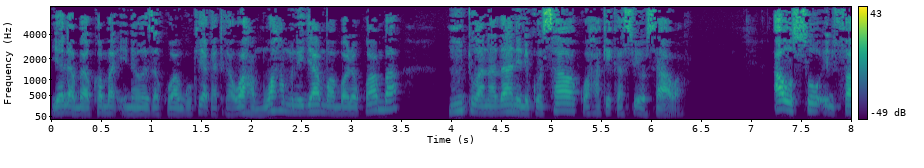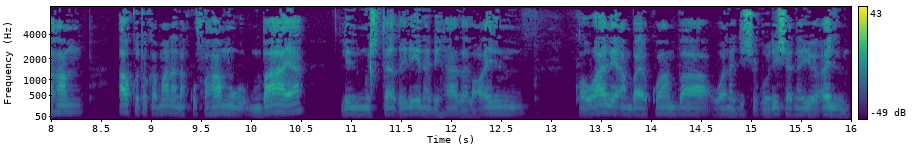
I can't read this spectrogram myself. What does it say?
yale ambayo kwamba inaweza kuangukia katika waham waham ni jambo ambalo kwamba mtu anadhani liko sawa kwa hakika sio sawa. Au su'il ilfaham au kutokamana na kufahamu mbaya lilmushtaghilina bihadha alilm kwa wale ambayo kwamba wanajishughulisha na hiyo ilmu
